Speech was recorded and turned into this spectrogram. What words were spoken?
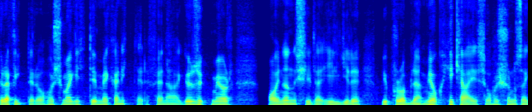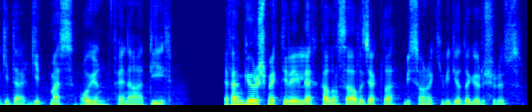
grafikleri hoşuma gitti. Mekanikleri fena gözükmüyor. Oynanışıyla ilgili bir problem yok. Hikayesi hoşunuza gider gitmez. Oyun fena değil. Efendim görüşmek dileğiyle. Kalın sağlıcakla. Bir sonraki videoda görüşürüz.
